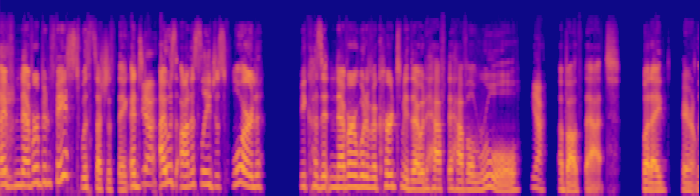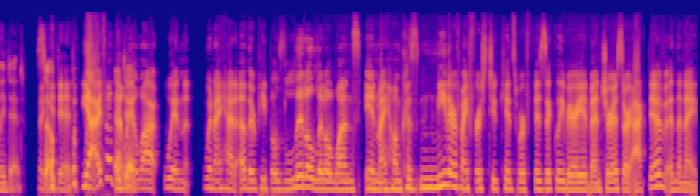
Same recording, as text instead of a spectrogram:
I've never been faced with such a thing. And Yeah. I was honestly just floored because it never would have occurred to me that I would have to have a rule Yeah. about that. But I apparently did. But so you did. Yeah, I felt I that way did. a lot when when I had other people's little little ones in my home cuz neither of my first two kids were physically very adventurous or active and then I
